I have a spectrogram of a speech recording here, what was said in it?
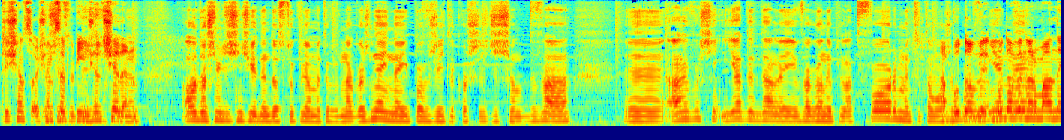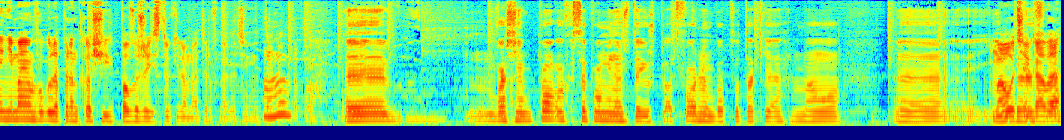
1857. Od 81 do 100 km na godzinę, no i powyżej tylko 62. Yy, ale właśnie jadę dalej, wagony platformy, to to może A budowy, pominiemy. budowy normalnej nie mają w ogóle prędkości powyżej 100 km na godzinę, tak Mhm. a propos. Yy, właśnie po, chcę pominąć tutaj już platformy, bo to takie mało. Mało interes- ciekawe?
